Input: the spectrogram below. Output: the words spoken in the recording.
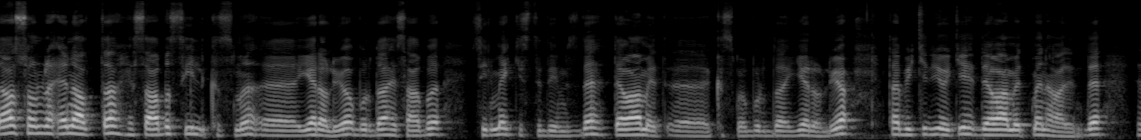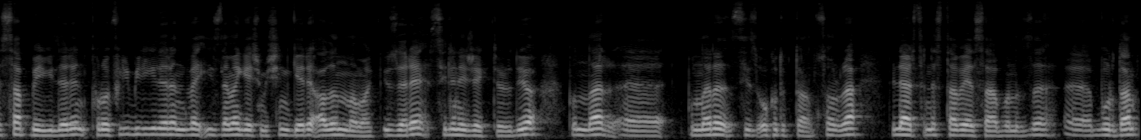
Daha sonra en altta hesabı sil kısmı e, yer alıyor. Burada hesabı silmek istediğimizde devam et e, kısmı burada yer alıyor. Tabii ki diyor ki devam etmen halinde hesap bilgilerin, profil bilgilerin ve izleme geçmişin geri alınmamak üzere silinecektir diyor. Bunlar e, bunları siz okuduktan sonra dilerseniz tabi hesabınızı e, buradan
